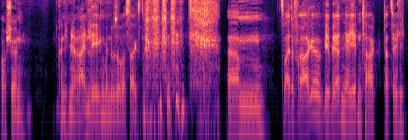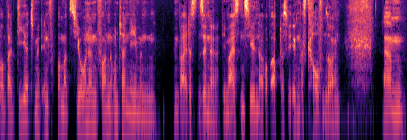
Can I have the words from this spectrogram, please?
So schön. Könnte ich mir reinlegen, wenn du sowas sagst. ähm, Zweite Frage. Wir werden ja jeden Tag tatsächlich bombardiert mit Informationen von Unternehmen im weitesten Sinne. Die meisten zielen darauf ab, dass wir irgendwas kaufen sollen. Ähm,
